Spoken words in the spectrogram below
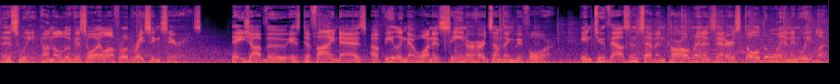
This week on the Lucas Oil Off Road Racing Series, deja vu is defined as a feeling that one has seen or heard something before. In 2007, Carl Renezeder stole the win in Wheatland.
